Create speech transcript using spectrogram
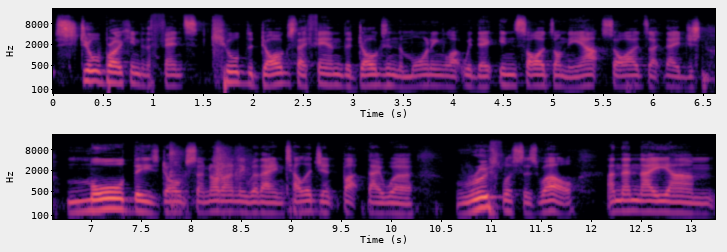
still broke into the fence, killed the dogs. They found the dogs in the morning, like with their insides on the outsides. Like they just mauled these dogs. So not only were they intelligent, but they were ruthless as well. And then they, um,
